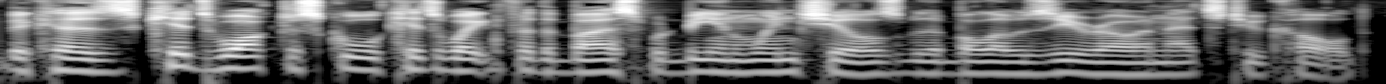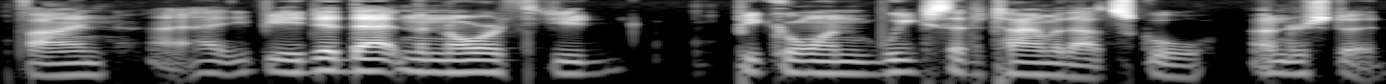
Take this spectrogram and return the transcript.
Because kids walk to school, kids waiting for the bus would be in wind chills below zero, and that's too cold. Fine. if you did that in the north, you'd be going weeks at a time without school. Understood.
